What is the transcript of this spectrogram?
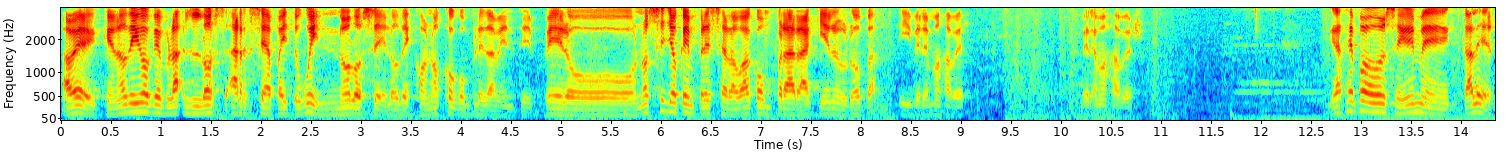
A ver, que no digo que los Ark sea pay to win, no lo sé, lo desconozco completamente. Pero no sé yo qué empresa lo va a comprar aquí en Europa y veremos a ver. Veremos a ver. Gracias por seguirme, Kaler.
